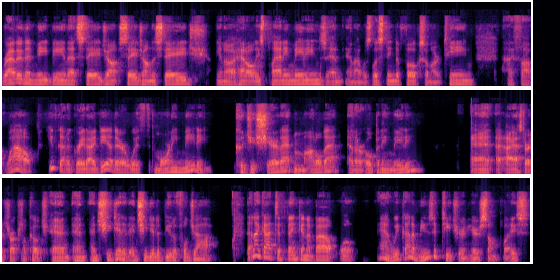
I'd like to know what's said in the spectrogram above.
rather than me being that stage on stage on the stage, you know, I had all these planning meetings and, and I was listening to folks on our team. I thought, wow, you've got a great idea there with morning meeting. Could you share that and model that at our opening meeting? And I asked our instructional coach and and and she did it and she did a beautiful job. Then I got to thinking about, well, man, we've got a music teacher in here someplace.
